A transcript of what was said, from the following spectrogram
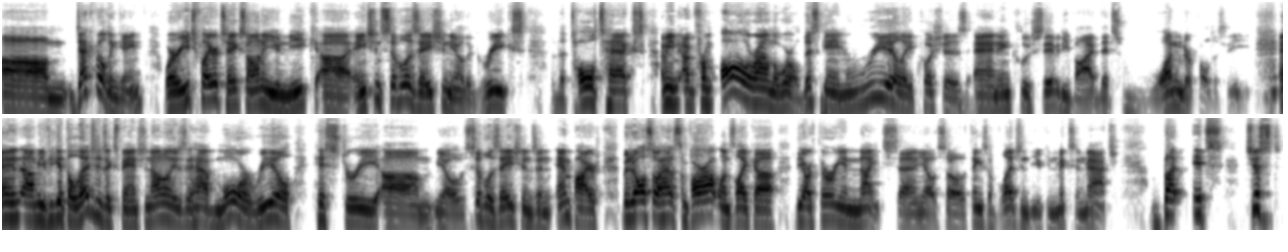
um, deck building game where each player takes on a unique uh, ancient civilization. You know the Greeks, the Toltecs. I mean, uh, from all around the world. This game really pushes an inclusivity vibe that's wonderful to see. And um, if you get the Legends expansion, not only does it have more real history, um, you know, civilizations and empires, but it also has some far out ones like uh, the Arthurian Knights, and you know, so things of legend that you can mix and match. But it's just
